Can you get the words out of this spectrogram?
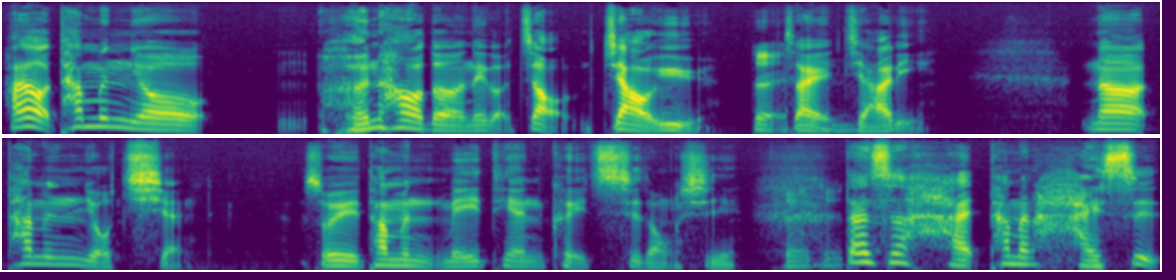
还有他们有很好的那个教教育对，在嗯家里，那他们有钱，所以他们每一天可以吃东西，对对，但是还他们还是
